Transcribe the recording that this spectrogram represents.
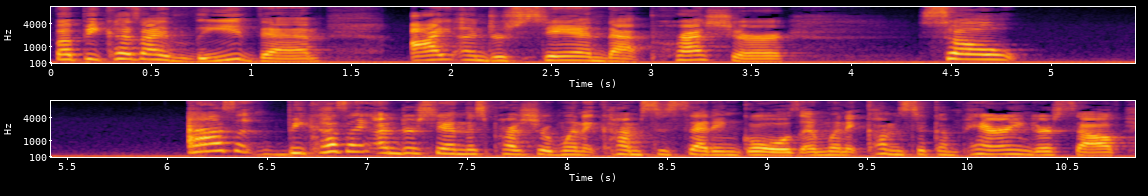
But because I lead them, I understand that pressure. So, as because I understand this pressure when it comes to setting goals and when it comes to comparing yourself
